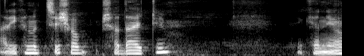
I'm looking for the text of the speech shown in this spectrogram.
আর এখানে হচ্ছে সব সাদা আইটেম। এখানেও।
